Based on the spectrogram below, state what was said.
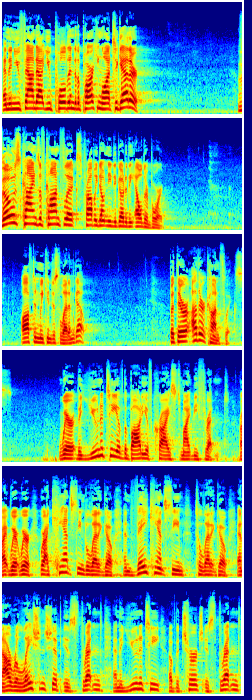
and then you found out you pulled into the parking lot together. Those kinds of conflicts probably don't need to go to the elder board often we can just let him go. But there are other conflicts where the unity of the body of Christ might be threatened, right? Where, where, where I can't seem to let it go, and they can't seem to let it go. And our relationship is threatened, and the unity of the church is threatened,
